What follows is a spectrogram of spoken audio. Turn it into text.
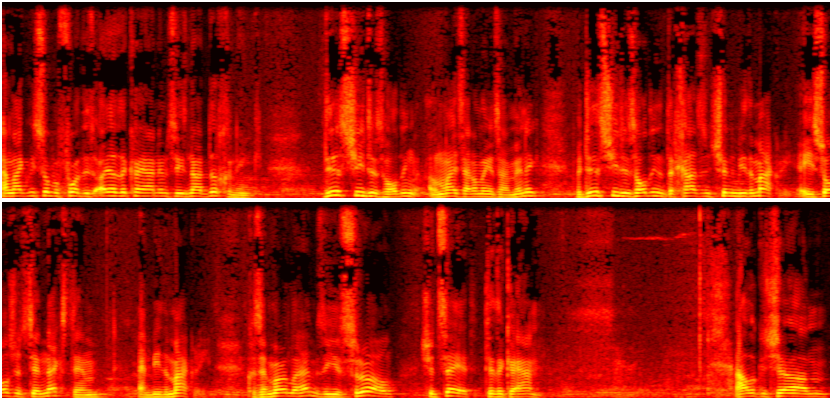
and like we saw before, there's other kahanim, so he's not duchening. This sheet is holding, I don't think it's harmonic, but this sheet is holding that the chazan shouldn't be the makri. A Yisrael should stand next to him and be the makri. Because Amar Lahem, the Yisrael should say it to the kahanim. Um,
